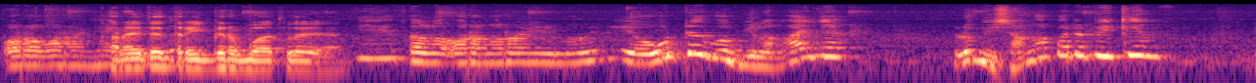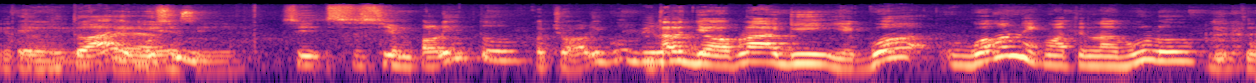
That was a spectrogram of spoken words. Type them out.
orang-orang yang Karena itu gitu- trigger buat lo ya. iya kalau orang-orang yang di bawah ini ya udah gue bilang aja lu bisa nggak pada bikin? Itu, kayak gitu aja iya gue sih. si sesimpel itu kecuali gue bilang ntar jawab lagi. Ya gue gua kan nikmatin lagu lu gitu.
